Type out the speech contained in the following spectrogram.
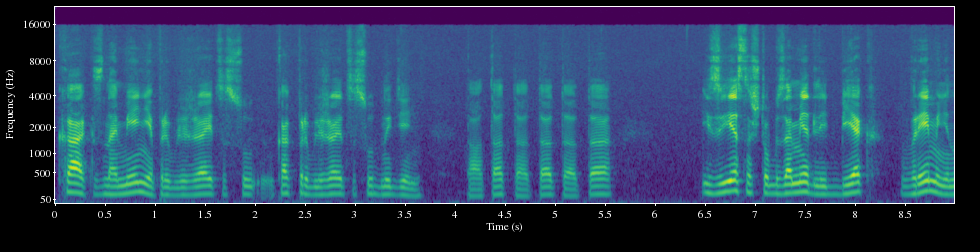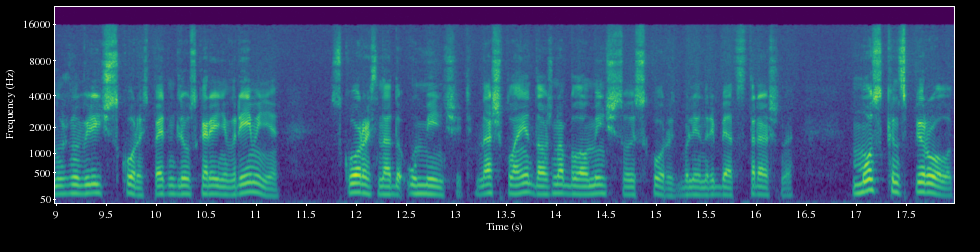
Как знамение приближается, су... как приближается судный день? Та-та-та-та-та-та. Известно, чтобы замедлить бег, времени нужно увеличить скорость, поэтому для ускорения времени скорость надо уменьшить. Наша планета должна была уменьшить свою скорость. Блин, ребят, страшно. Мозг-конспиролог.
